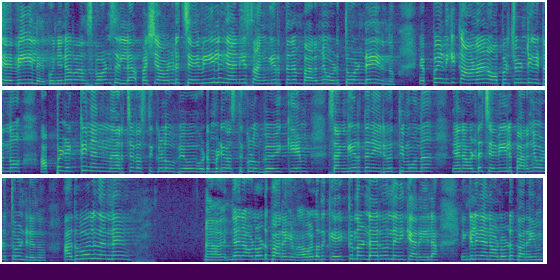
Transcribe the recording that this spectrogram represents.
ചെവിയിൽ കുഞ്ഞിന് റെസ്പോൺസ് ഇല്ല. പക്ഷേ അവളുടെ ചെവിയിൽ ഞാൻ ഈ സങ്കീർത്തനം പറഞ്ഞു കൊടുത്തുകൊണ്ടേയിരുന്നു. എപ്പോൾ എനിക്ക് കാണാൻ ഓപ്പർച്യൂണിറ്റി കിട്ടുന്നോ അപ്പോഴൊക്കെ ഞാൻ നേർച്ച വസ്തുക്കൾ ഉപയോഗി ഉടമ്പടി വസ്തുക്കൾ ഉപയോഗിക്കുകയും സങ്കീർത്തനം ഇരുപത്തിമൂന്ന് ഞാൻ അവളുടെ ചെവിയിൽ പറഞ്ഞു കൊടുത്തുകൊണ്ടിരുന്നു. അതുപോലെ തന്നെ ഞാൻ അവളോട് പറയും അവളത് കേൾക്കുന്നുണ്ടായിരുന്നു എന്ന് എനിക്കറിയില്ല. എങ്കിലും ഞാൻ അവളോട് പറയും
